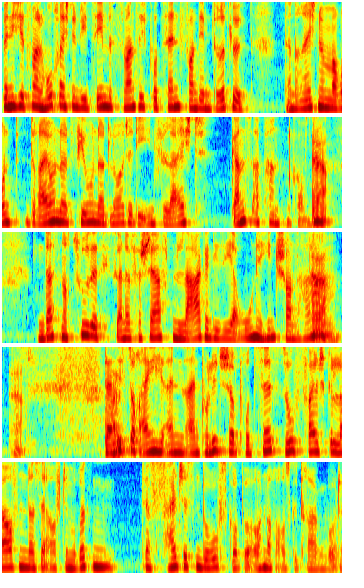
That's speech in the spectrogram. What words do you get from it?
wenn ich jetzt mal hochrechne, die 10 bis 20 Prozent von dem Drittel, dann rechnen wir mal rund 300, 400 Leute, die ihnen vielleicht ganz abhanden kommen. Ja. Und das noch zusätzlich zu einer verschärften Lage, die sie ja ohnehin schon haben. Ja, ja. Dann also, ist doch eigentlich ein, ein politischer Prozess so falsch gelaufen, dass er auf dem Rücken der falschesten Berufsgruppe auch noch ausgetragen wurde.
